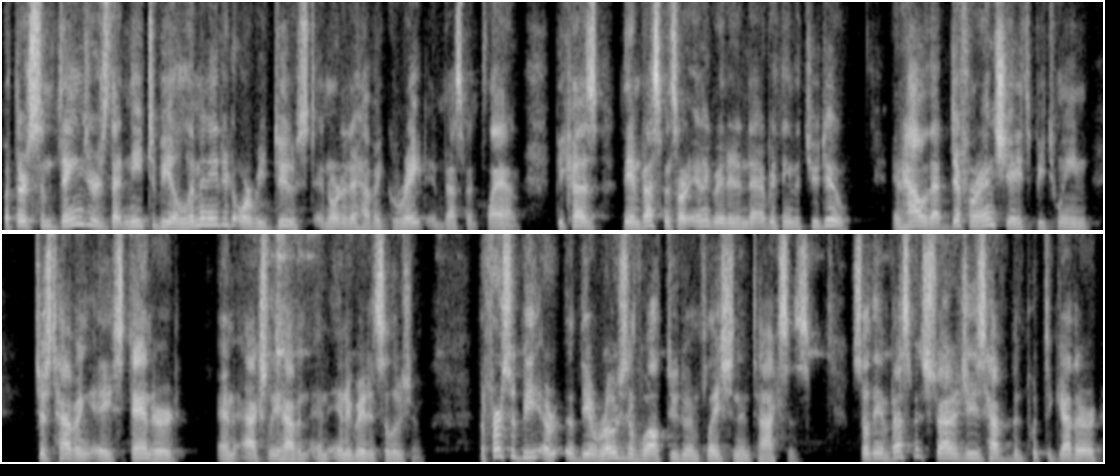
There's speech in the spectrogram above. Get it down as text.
But there's some dangers that need to be eliminated or reduced in order to have a great investment plan because the investments are integrated into everything that you do and how that differentiates between just having a standard and actually having an integrated solution. The first would be er- the erosion of wealth due to inflation and taxes. So the investment strategies have been put together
